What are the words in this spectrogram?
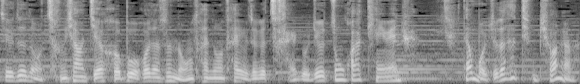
就这种城乡结合部或者是农村中才有这个柴狗，就中华田园犬。但我觉得它挺漂亮的，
